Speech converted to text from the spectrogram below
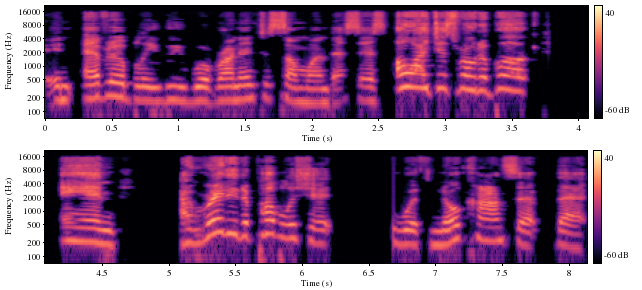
inevitably we will run into someone that says, Oh, I just wrote a book and I'm ready to publish it with no concept that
